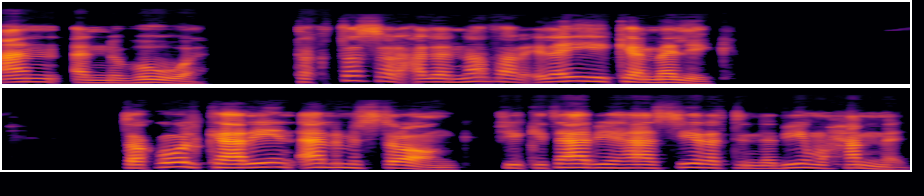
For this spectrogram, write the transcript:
عن النبوة تقتصر على النظر إليه كملك تقول كارين أرمسترونغ في كتابها سيرة النبي محمد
